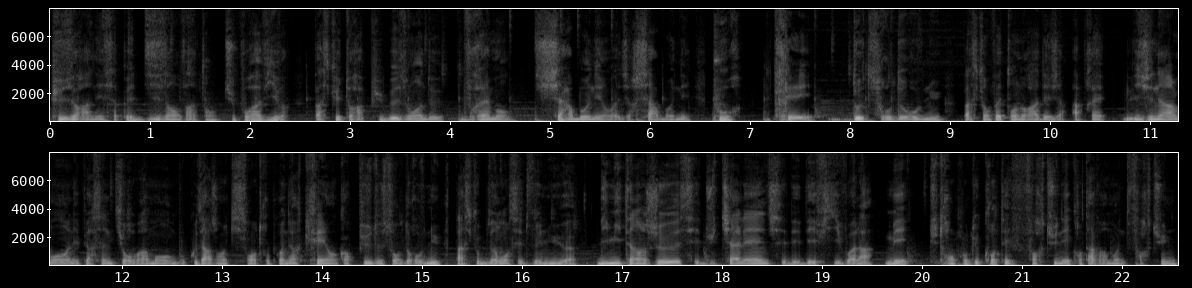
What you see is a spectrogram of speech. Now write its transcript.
plusieurs années, ça peut être 10 ans, 20 ans, tu pourras vivre parce que tu n'auras plus besoin de vraiment charbonner, on va dire charbonner, pour créer d'autres sources de revenus parce qu'en fait on aura déjà. Après, généralement les personnes qui ont vraiment beaucoup d'argent, qui sont entrepreneurs, créent encore plus de sources de revenus parce qu'au bout d'un moment c'est devenu euh, limite un jeu, c'est du challenge, c'est des défis, voilà. Mais tu te rends compte que quand tu es fortuné, quand tu as vraiment une fortune,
